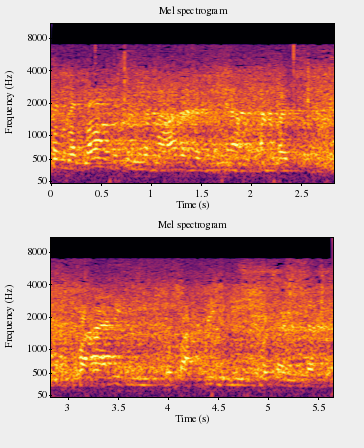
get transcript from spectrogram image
صلى الله وسلم على نبينا محمد وآله وصحبه وسلم.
